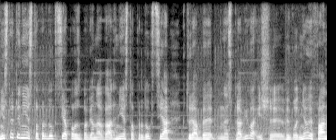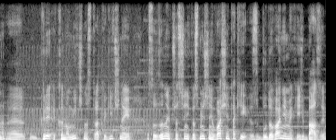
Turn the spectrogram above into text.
Niestety nie jest to produkcja pozbawiona wad, nie jest to produkcja, która by sprawiła, iż e, wygłodniały fan e, gry ekonomiczno-strategicznej osadzonej w przestrzeni kosmicznej właśnie takiej zbudowaniem jakiejś bazy,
